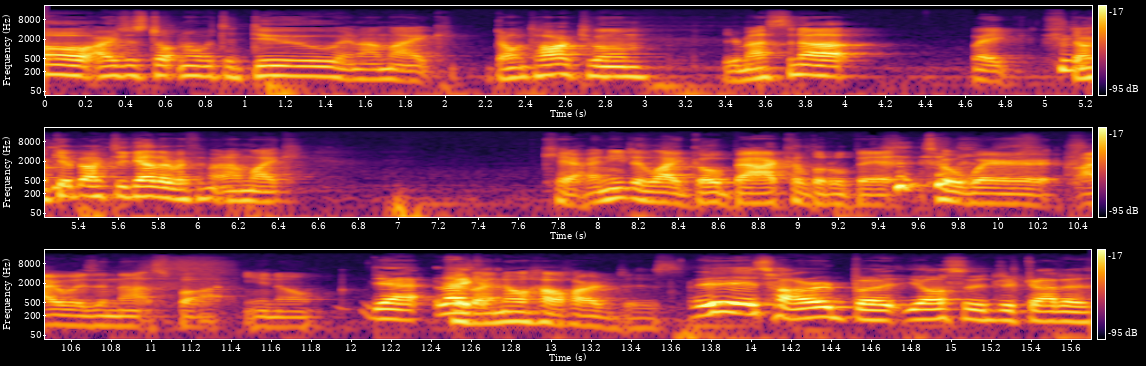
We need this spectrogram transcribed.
"Oh, I just don't know what to do," and I'm like, "Don't talk to him. You're messing up. Like, don't get back together with him." And I'm like, "Okay, I need to like go back a little bit to where I was in that spot, you know, yeah, because like I know how hard it is." it is hard, but you also just gotta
